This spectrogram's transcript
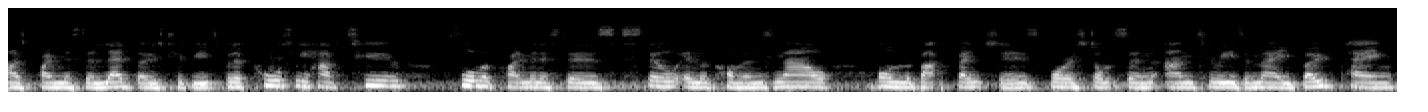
as Prime Minister, led those tributes. But of course, we have two former Prime Ministers still in the Commons, now on the back benches, Boris Johnson and Theresa May, both paying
